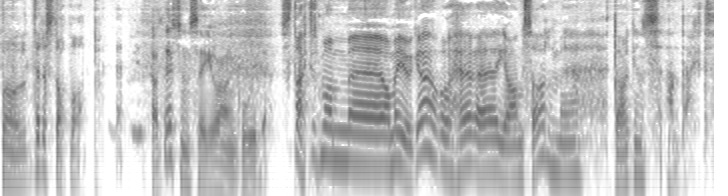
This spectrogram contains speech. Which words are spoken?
til det stopper opp. Ja, det syns jeg var en god idé. Snakkes vi om, eh, om ei uke, og her er Jan Zahl med dagens andakt.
